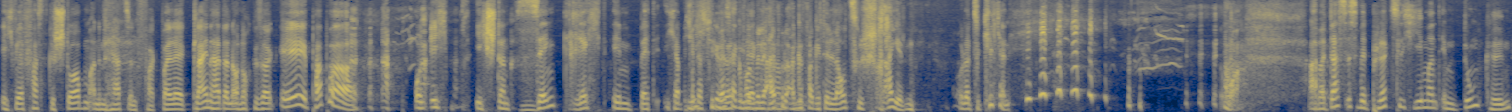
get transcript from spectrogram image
ich wäre fast gestorben an einem Herzinfarkt, weil der Kleine hat dann auch noch gesagt, ey, Papa. Und ich, ich stand senkrecht im Bett. Ich habe das viel gehört, besser geworden, wenn er einfach nur angefangen hätte, laut zu schreien. Oder zu kichern. oh. Aber das ist, wenn plötzlich jemand im Dunkeln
